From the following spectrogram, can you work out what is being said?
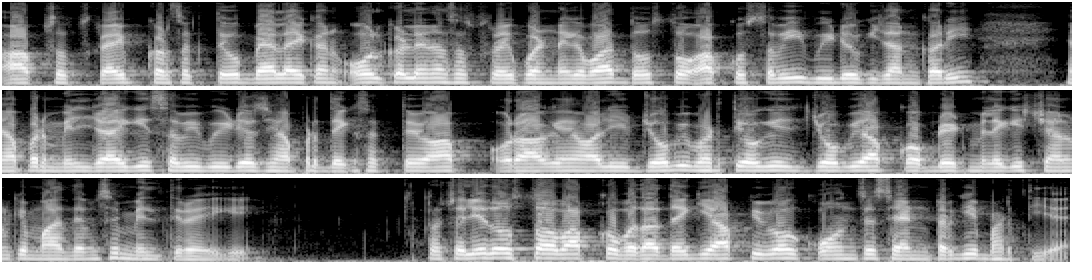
आप सब्सक्राइब कर सकते हो। बेल आइकन ऑल कर लेना सब्सक्राइब करने के बाद दोस्तों आपको सभी वीडियो की जानकारी यहाँ पर मिल जाएगी। सभी वीडियोस यहाँ पर देख सकते हो आप। और आगे वाली जो भी भर्ती होगी, जो भी आपको अपडेट मिलेगी इस चैनल के माध्यम से मिलती रहेगी। तो चलिए दोस्तों, अब आपको बताते हैं कि आपकी वो कौन से सेंटर की भर्ती है।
